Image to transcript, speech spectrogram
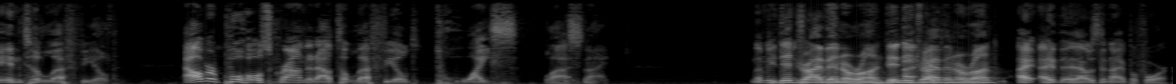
into left field. Albert Pujols grounded out to left field twice last night. Let me He did drive in a run, didn't he? Drive in a run. I, I that was the night before.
